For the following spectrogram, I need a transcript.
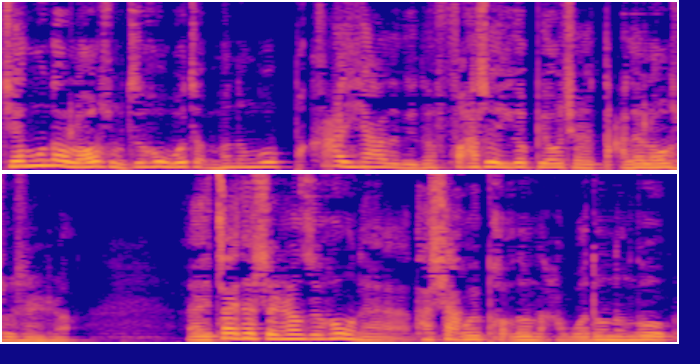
监控到老鼠之后，我怎么能够啪一下子给它发射一个标签打在老鼠身上？哎，在它身上之后呢，它下回跑到哪我都能够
